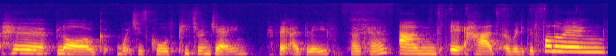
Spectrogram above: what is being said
her blog, which is called Peter and Jane, I think I believe. Okay. And it had a really good following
